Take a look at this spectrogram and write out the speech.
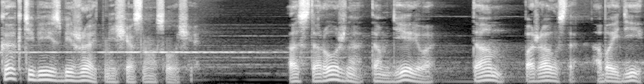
как тебе избежать несчастного случая. «Осторожно, там дерево, там, пожалуйста, обойди».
